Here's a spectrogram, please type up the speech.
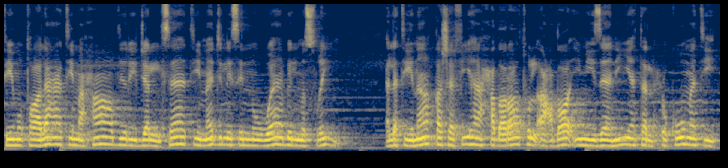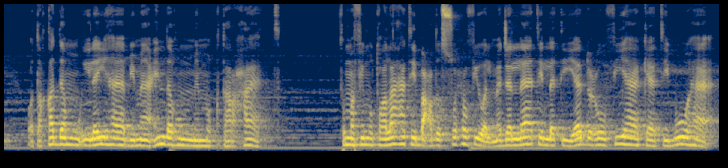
في مطالعة محاضر جلسات مجلس النواب المصري التي ناقش فيها حضرات الأعضاء ميزانية الحكومة وتقدموا إليها بما عندهم من مقترحات. ثم في مطالعة بعض الصحف والمجلات التي يدعو فيها كاتبوها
